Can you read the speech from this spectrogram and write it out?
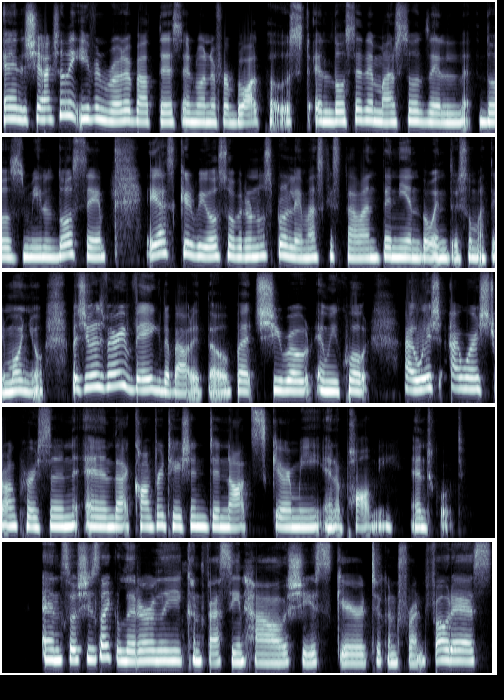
And she actually even wrote about this in one of her blog posts. El 12 de marzo del 2012, ella escribió sobre unos problemas que estaban teniendo entre su matrimonio. But she was very vague about it though. But she wrote, and we quote, I wish I were a strong person and that confrontation did not scare me and appall me, end quote. And so she's like literally confessing how she's scared to confront Fotis.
